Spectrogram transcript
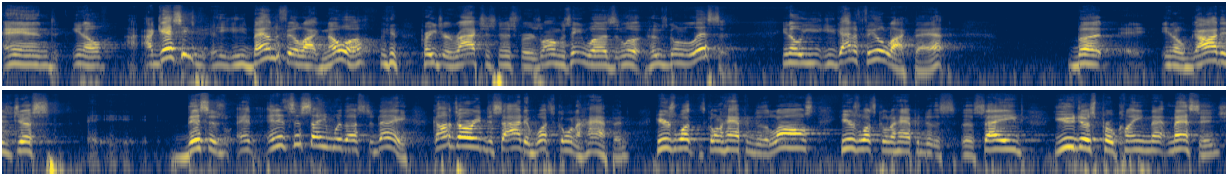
And, you know, I guess he's, he's bound to feel like Noah, preacher of righteousness for as long as he was, and look, who's going to listen? You know, you, you got to feel like that. But, you know, God is just, this is, and, and it's the same with us today. God's already decided what's going to happen. Here's what's going to happen to the lost. Here's what's going to happen to the uh, saved. You just proclaim that message,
